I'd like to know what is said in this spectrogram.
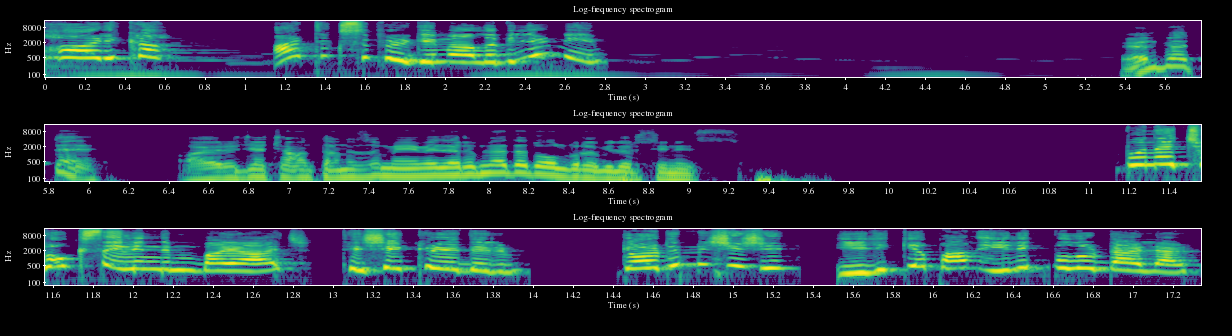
Harika. Artık süpürgemi alabilir miyim? Elbette. Ayrıca çantanızı meyvelerimle de doldurabilirsiniz. Buna çok sevindim Bayaç. Teşekkür ederim. Gördün mü Şişi? İyilik yapan iyilik bulur derler.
